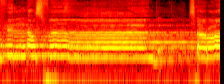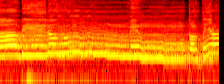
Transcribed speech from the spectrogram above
في الأصفاد. سرابيلهم من قطران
